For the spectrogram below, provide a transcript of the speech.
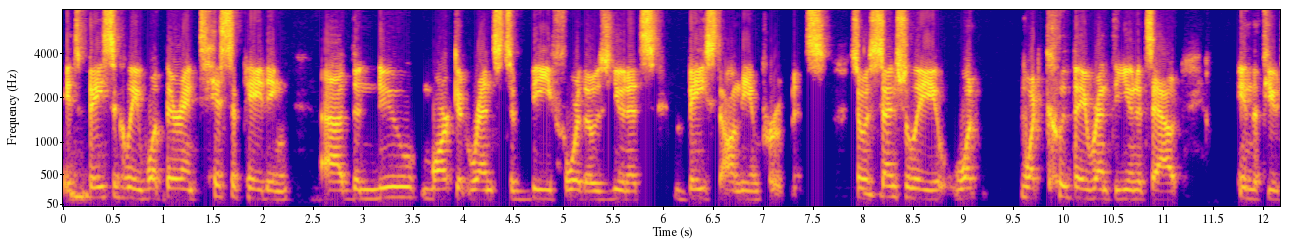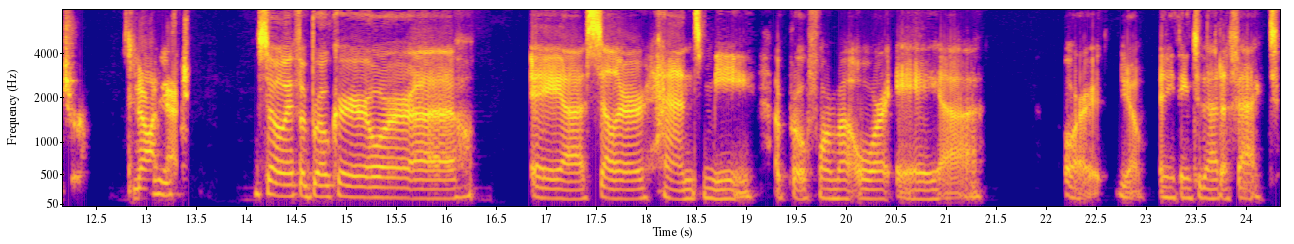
it's basically what they're anticipating uh, the new market rents to be for those units based on the improvements. So, mm-hmm. essentially, what what could they rent the units out in the future, not actually. So if a broker or uh, a uh, seller hands me a pro forma or a uh, or you know anything to that effect,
